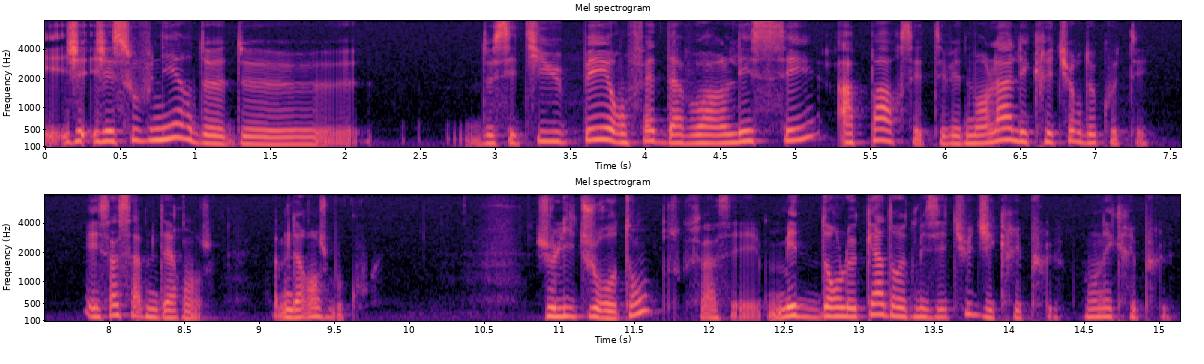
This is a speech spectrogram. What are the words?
j'ai souvenir de, de de cet IUP en fait d'avoir laissé à part cet événement-là l'écriture de côté. Et ça, ça me dérange. Ça me dérange beaucoup. Je lis toujours autant, ça, mais dans le cadre de mes études, j'écris plus. On n'écrit plus.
